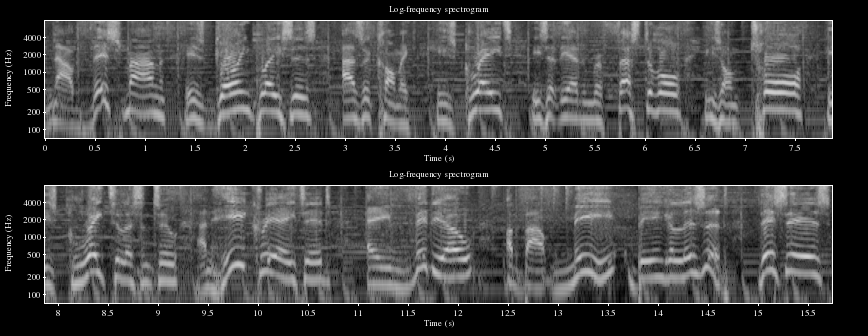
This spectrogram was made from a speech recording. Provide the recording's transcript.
Now, this man is going places as a comic. He's great. He's at the Edinburgh Festival. He's on tour. He's great to listen to. And he created a video about me being a lizard. This is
